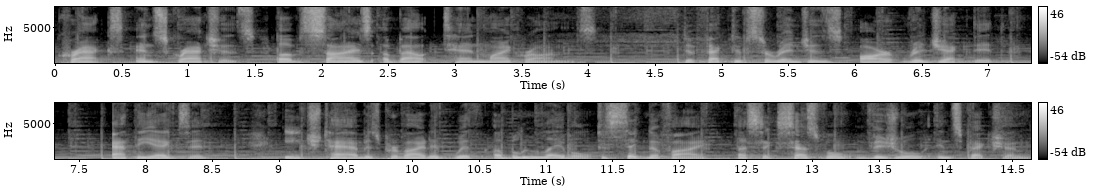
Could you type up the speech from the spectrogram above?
cracks, and scratches of size about 10 microns. Defective syringes are rejected. At the exit, each tab is provided with a blue label to signify a successful visual inspection.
